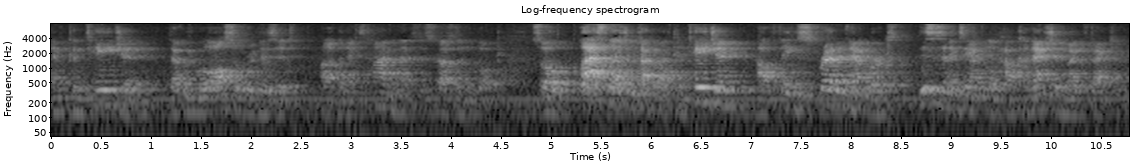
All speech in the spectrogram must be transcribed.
and contagion that we will also revisit the next time, and that's discussed in the book. So last lecture we talked about contagion, how things spread in networks. This is an example of how connection might affect you.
